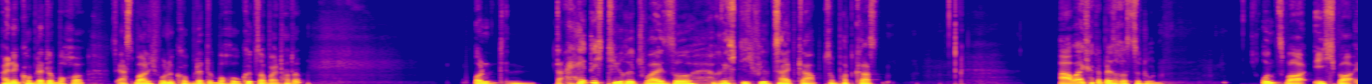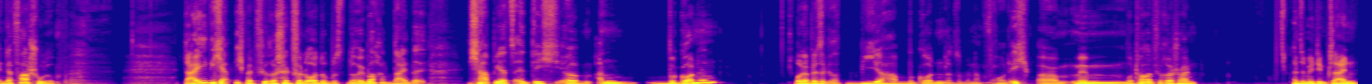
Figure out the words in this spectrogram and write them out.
Eine komplette Woche. Das erste Mal, ich wohl eine komplette Woche Kurzarbeit hatte. Und da hätte ich theoretischweise richtig viel Zeit gehabt zum Podcasten. Aber ich hatte Besseres zu tun. Und zwar, ich war in der Fahrschule. Nein, ich habe nicht meinen Führerschein verloren und muss neu machen. Nein, ich habe jetzt endlich ähm, an begonnen, oder besser gesagt, wir haben begonnen, also meine Frau und ich, ähm, mit dem Motorradführerschein, also mit dem kleinen.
